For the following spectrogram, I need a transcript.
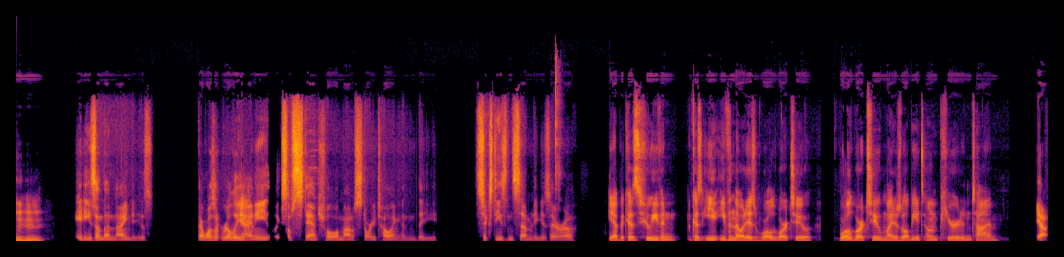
hmm 80s and then 90s. There wasn't really Yeah. any like substantial amount of storytelling in the 60s and 70s era. Yeah, because who even because e- even though it is World War II, World War II might as well be its own period in time. Yeah.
